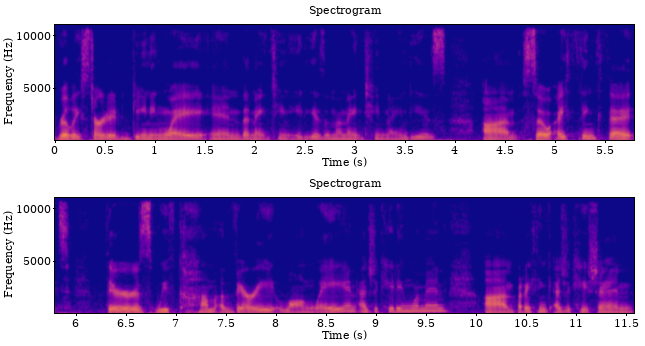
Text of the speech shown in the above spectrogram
really started gaining way in the 1980s and the 1990s. Um, so I think that there's we've come a very long way in educating women, um, but I think education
